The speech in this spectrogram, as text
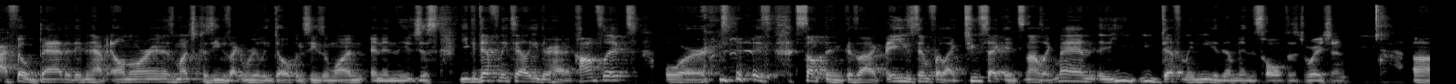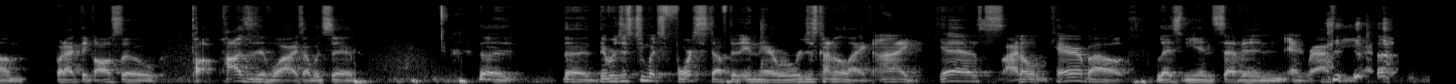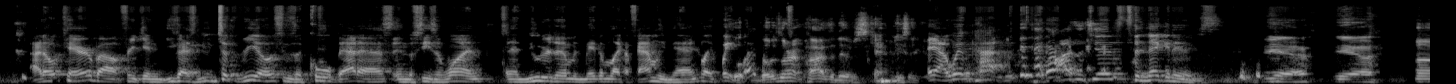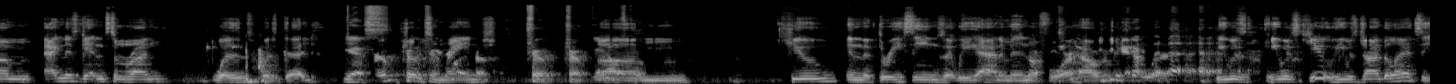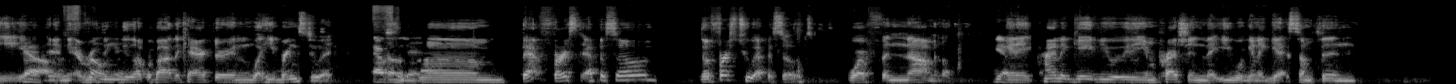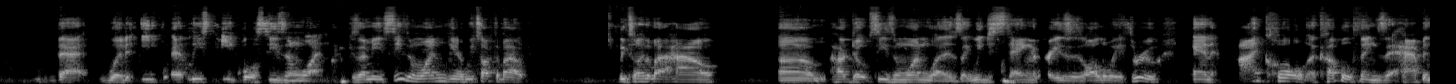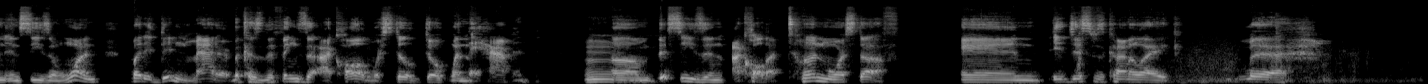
I felt bad that they didn't have Elnor in as much because he was like really dope in season one, and then he just you could definitely tell either had a conflict or something because like they used him for like two seconds, and I was like, man, you you definitely needed him in this whole situation. Um, but I think also po- positive wise, I would say the the there was just too much force stuff that in there where we're just kind of like, I guess I don't care about lesbian seven and Raffi. I don't, care about freaking you guys. You took Rios, who's a cool badass in the season one, and then neutered him and made him like a family man. You're like, wait, Well, what? Those aren't positives, Cam. You said Hey, I went pa- positives to negatives. Yeah, yeah, um, Agnes getting some run was was good. yes. True, true, Showed some true, range. true, true. Um, Q in the three scenes that we had him in, or four, however many there were. He was he was Q. He was John de Lancie, Yo, and everything good. we love about the character and what he brings to it. Absolutely. So. Um, that first episode, the first two episodes were phenomenal, Yeah. and it kind of gave you the impression that you were going to get something that would equal, at least equal season one. Because I mean, season one, you know, we talked about we talked about how um how dope season one was. Like we just sang the praises all the way through, and I called a couple things that happened in season one, but it didn't matter because the things that I called were still dope when they happened. Mm. Um, this season, I called a ton more stuff, and it just was kind of like, meh.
